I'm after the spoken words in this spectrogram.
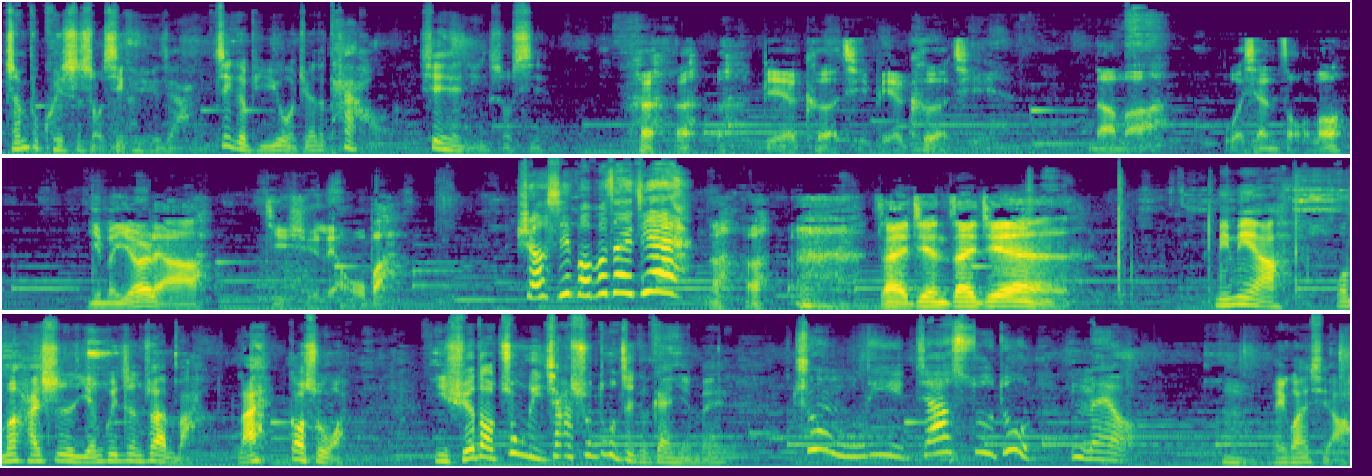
真不愧是首席科学家，这个比喻我觉得太好了，谢谢您，首席。呵呵呵，别客气，别客气。那么我先走喽，你们爷儿俩继续聊吧。首席伯伯再见，再见再见，明明啊，我们还是言归正传吧。来，告诉我，你学到重力加速度这个概念没？重力加速度没有。嗯，没关系啊，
